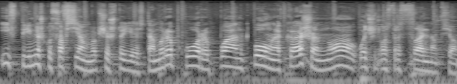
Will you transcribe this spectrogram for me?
и в перемешку со всем вообще, что есть. Там и рэп-кор, и панк, полная каша, но очень остро-социально все.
